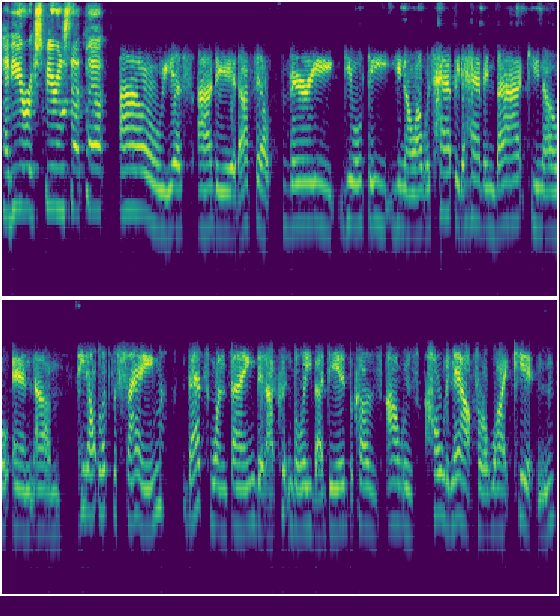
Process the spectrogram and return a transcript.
Have you ever experienced that, Pat? Oh, yes, I did. I felt very guilty. You know, I was happy to have him back, you know, and um he don't look the same. That's one thing that I couldn't believe I did because I was holding out for a white kitten.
